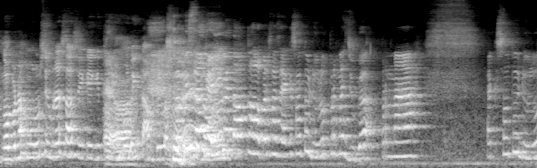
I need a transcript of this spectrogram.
Nggak pernah ngurusin prestasi kayak gitu. Ah. Yang penting tampil apa. tapi seenggaknya gue tau kalau prestasi EXO tuh dulu pernah juga pernah EXO tuh dulu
